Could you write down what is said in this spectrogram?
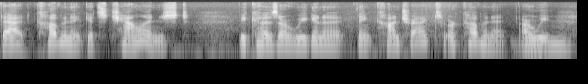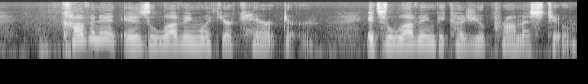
that covenant gets challenged because are we going to think contract or covenant? Are mm-hmm. we covenant is loving with your character. It's loving because you promised to.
